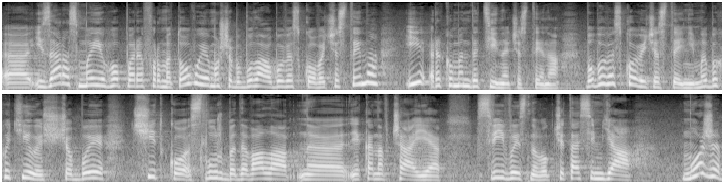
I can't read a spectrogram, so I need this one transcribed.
Е, і зараз ми його переформатовуємо, щоб була обов'язкова частина і рекомендаційна частина. В обов'язковій частині ми би хотіли, щоб чітко служба давала, е, яка навчає свій висновок, чи та сім'я. Може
